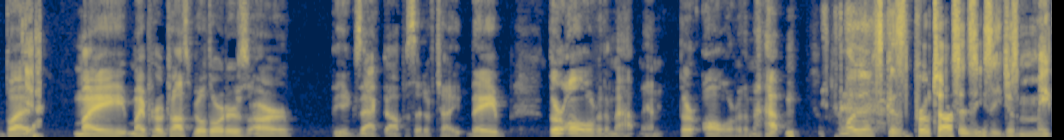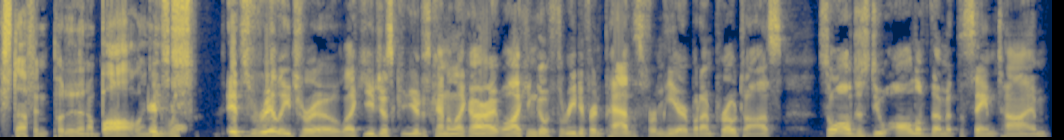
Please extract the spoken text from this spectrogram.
but yeah. My my Protoss build orders are the exact opposite of tight. They they're all over the map, man. They're all over the map. well, that's because Protoss is easy. Just make stuff and put it in a ball, and it's, you win it's really true. Like you just you're just kind of like, all right, well, I can go three different paths from here, but I'm Protoss, so I'll just do all of them at the same time,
